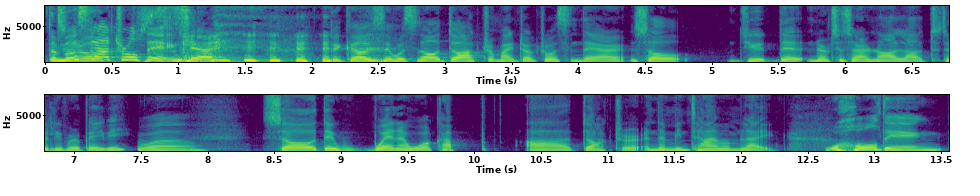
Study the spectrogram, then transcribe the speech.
The most not- natural thing. Yeah. because there was no doctor. My doctor wasn't there. So you, the nurses are not allowed to deliver a baby. Wow. So they went and woke up a doctor. In the meantime, I'm like, holding.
